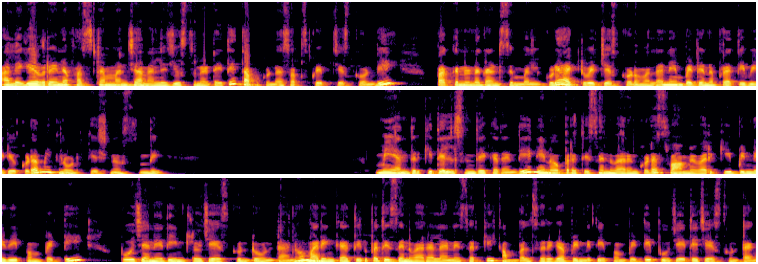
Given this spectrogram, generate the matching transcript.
అలాగే ఎవరైనా ఫస్ట్ టైం మన ఛానల్ని చూస్తున్నట్టయితే తప్పకుండా సబ్స్క్రైబ్ చేసుకోండి. పక్కనున్న గంట సింబల్ని కూడా యాక్టివేట్ చేసుకోవడం వల్ల నేను పెట్టిన ప్రతి వీడియో కూడా మీకు నోటిఫికేషన్ వస్తుంది. మీ అందరికీ తెలిసిందే కదండి. నేను ప్రతి శనివారం కూడా స్వామివారికి పిండి దీపం పెట్టి పూజ అనేది ఇంట్లో చేసుకుంటూ ఉంటాను. మరి ఇంకా తిరుపతి శనివారాలు అనేసరికి కంపల్సరీగా పిండి దీపం పెట్టి పూజ అయితే చేసుకుంటాం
